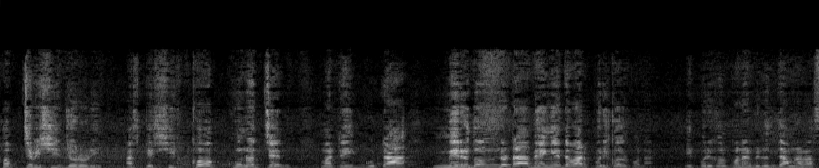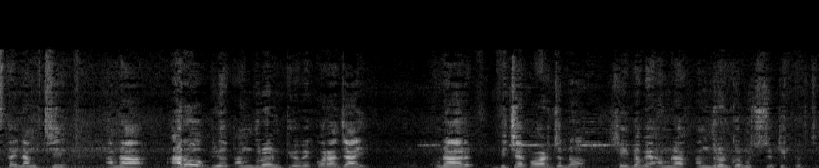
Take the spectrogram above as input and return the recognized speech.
সবচেয়ে বেশি জরুরি। আজকে শিক্ষক খুন হচ্ছেন মাঠে গোটা মেরুদণ্ডটা ভেঙে দেওয়ার পরিকল্পনা। এই পরিকল্পনার বিরুদ্ধে আমরা রাস্তায় নামছি, আমরা আরও বৃহৎ আন্দোলন কীভাবে করা যায় ওনার বিচার পাওয়ার জন্য সেইভাবে আমরা আন্দোলন কর্মসূচি ঠিক করছি।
